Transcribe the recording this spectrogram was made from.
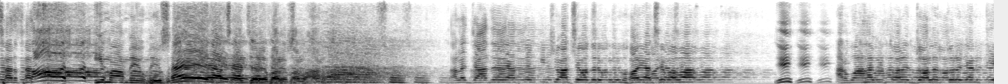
সরতাজ ইমামে হুসেন আছেন। জোরে বল সুবহানাল্লাহ। তাহলে যাদের এত কিছু আছে ওদের কোনো ভয় আছে বাবা? আর ওয়াহাবি তলে জলে তুলে যান কে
